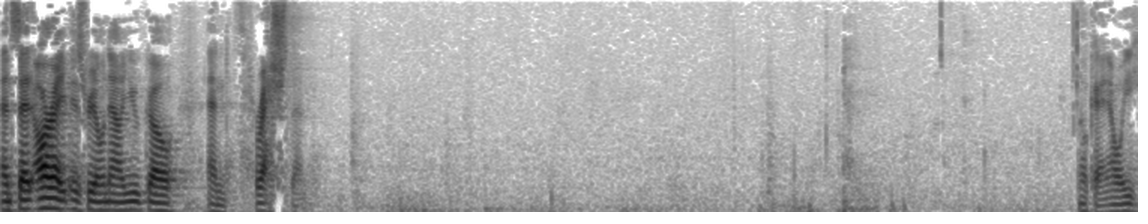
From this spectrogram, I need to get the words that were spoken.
and said, All right, Israel, now you go and thresh them. Okay, now we,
